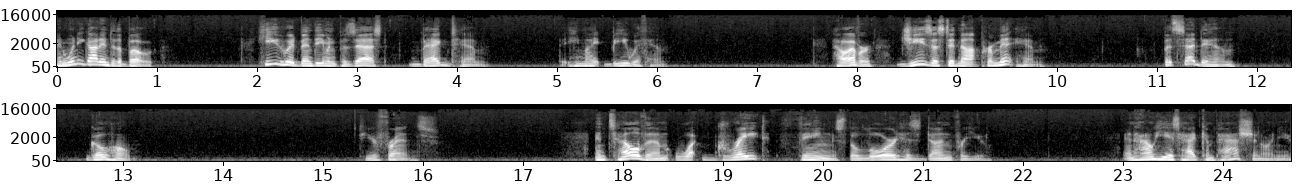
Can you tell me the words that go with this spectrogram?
And when he got into the boat, he who had been demon possessed begged him that he might be with him. However, Jesus did not permit him, but said to him, Go home to your friends and tell them what great things the Lord has done for you and how he has had compassion on you.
